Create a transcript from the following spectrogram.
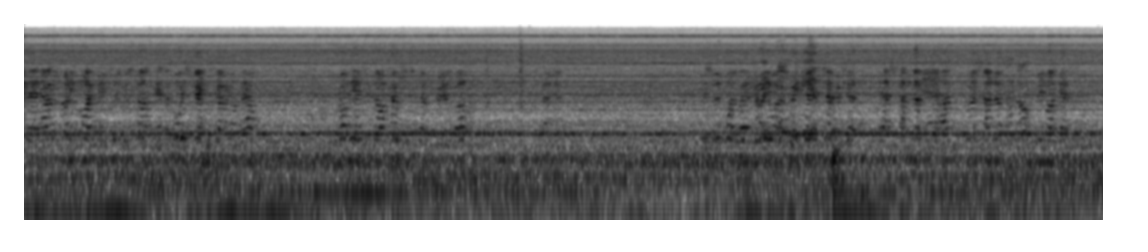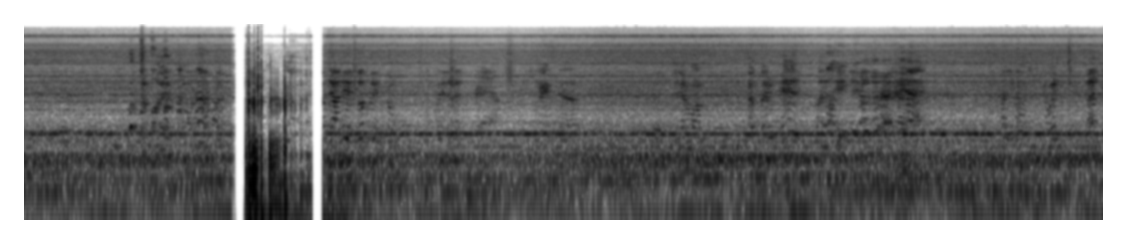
there now, it's 25 minutes, we start to get the voice games going on now. We're on the edge of narcosis country as well. Uh, this is the point where you really want to to the temperature. Yeah, stand up. Yeah. You want to stand up? My guest.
